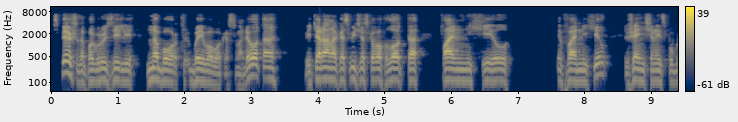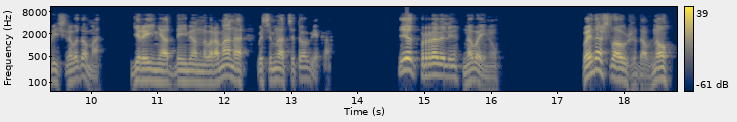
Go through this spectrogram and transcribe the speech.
спешно погрузили на борт боевого космолета ветерана космического флота Фанни Хилл. Фанни Хилл – женщина из публичного дома, героиня одноименного романа XVIII века. И отправили на войну. Война шла уже давно.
